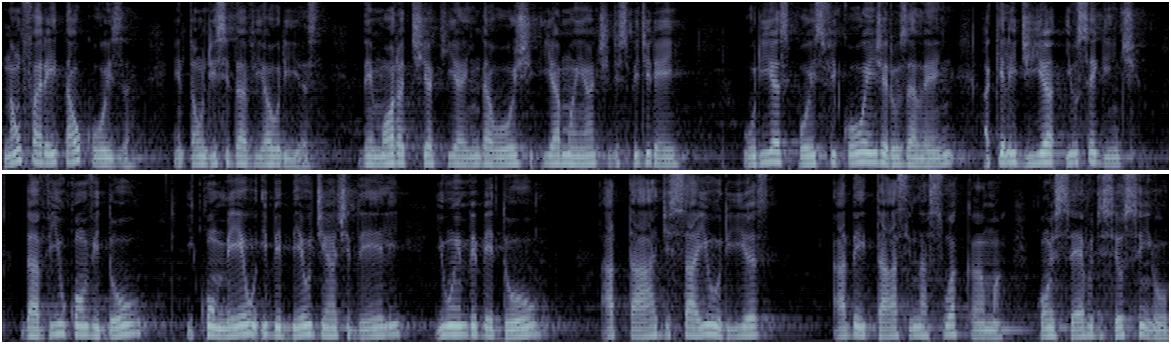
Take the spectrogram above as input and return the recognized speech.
não farei tal coisa. Então disse Davi a Urias: Demora-te aqui ainda hoje e amanhã te despedirei. Urias, pois, ficou em Jerusalém aquele dia e o seguinte. Davi o convidou e comeu e bebeu diante dele e o embebedou. À tarde saiu Urias a deitar-se na sua cama com os servos de seu senhor,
